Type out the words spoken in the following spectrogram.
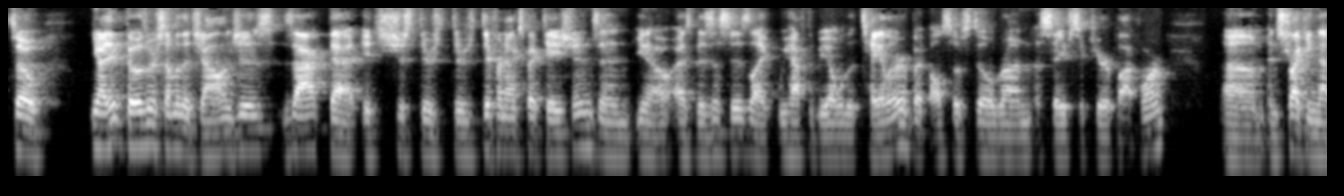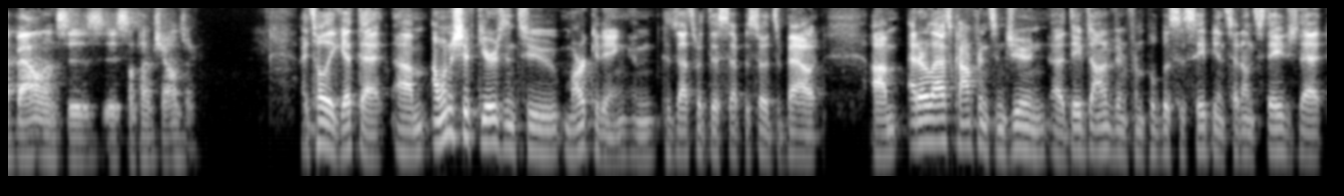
So you know i think those are some of the challenges zack that it's just there's there's different expectations and you know as businesses like we have to be able to tailor but also still run a safe secure platform um, and striking that balance is is sometimes challenging. I totally get that. Um, I want to shift gears into marketing, and because that's what this episode's about. Um, at our last conference in June, uh, Dave Donovan from Publicis Sapient said on stage that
